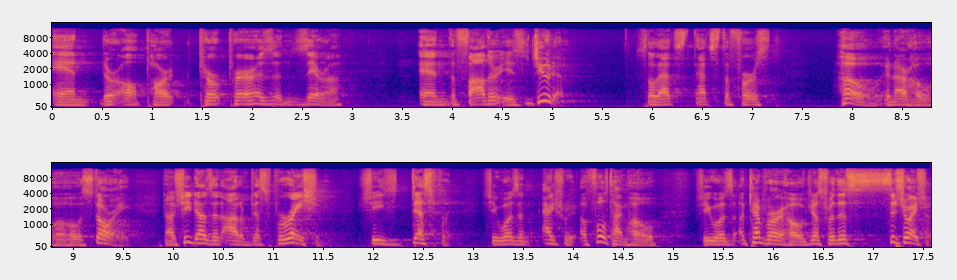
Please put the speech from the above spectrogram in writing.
and they're all part Perez and Zerah. And the father is Judah. So that's, that's the first ho in our ho ho ho story. Now she does it out of desperation. She's desperate. She wasn't actually a full time hoe, she was a temporary hoe just for this situation.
